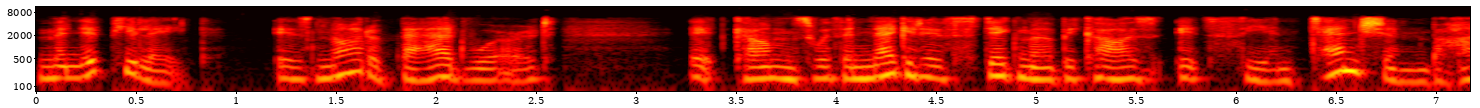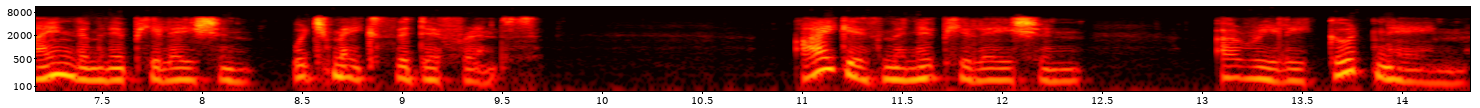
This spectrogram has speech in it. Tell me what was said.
Manipulate is not a bad word. It comes with a negative stigma because it's the intention behind the manipulation which makes the difference. I give manipulation a really good name.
